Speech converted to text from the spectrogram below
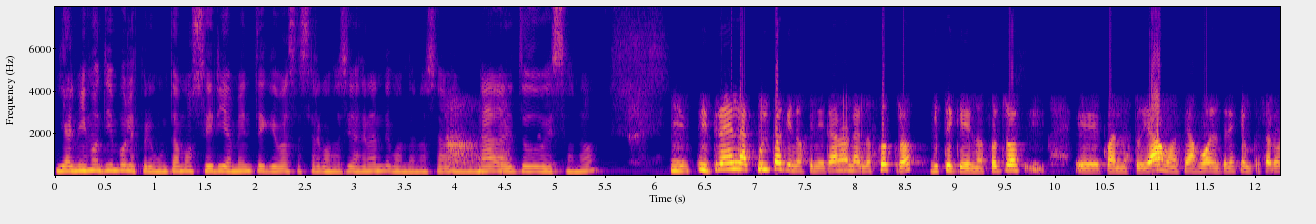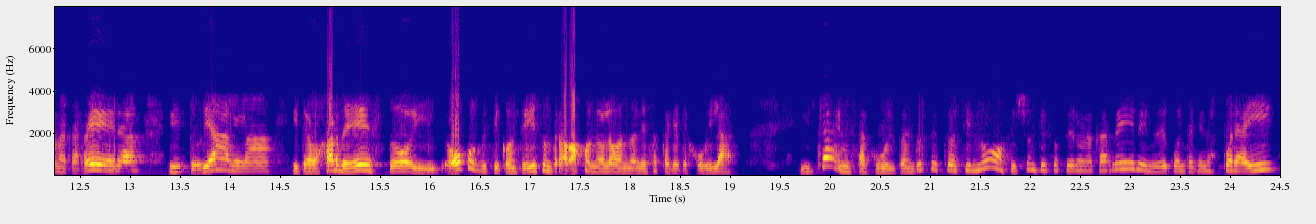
Y al mismo tiempo les preguntamos seriamente qué vas a hacer cuando seas grande, cuando no saben nada de todo eso, ¿no? Y, traen la culpa que nos generaron a nosotros, viste que nosotros eh, cuando estudiábamos decíamos, bueno, tenés que empezar una carrera y estudiarla y trabajar de eso y ojo que si conseguís un trabajo no lo abandones hasta que te jubilás. Y traen esa culpa. Entonces de decir, no, si yo empiezo a estudiar una carrera y me doy cuenta que no es por ahí,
